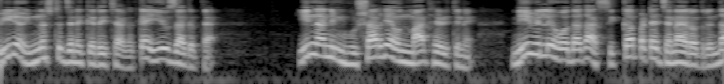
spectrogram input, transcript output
ವಿಡಿಯೋ ಇನ್ನಷ್ಟು ಜನಕ್ಕೆ ರೀಚ್ ಆಗೋಕ್ಕೆ ಯೂಸ್ ಆಗುತ್ತೆ. ಇನ್ನು ನಿಮ್ಮ ಹುಷಾರಿಗೆ ಒಂದು ಮಾತು ಹೇಳ್ತೀನಿ. ನೀವಿಲ್ಲಿ ಹೋದಾಗ ಸಿಕ್ಕಾಪಟ್ಟೆ ಜನ ಇರೋದ್ರಿಂದ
